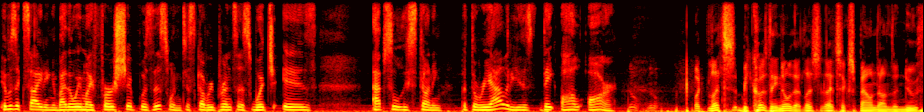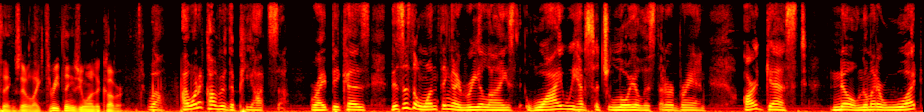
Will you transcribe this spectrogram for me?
it was exciting. And by the way, my first ship was this one, Discovery Princess, which is absolutely stunning. But the reality is, they all are. No, no. But let's because they know that. Let's let's expound on the new things. There were like three things you wanted to cover. Well, I want to cover the piazza, right? Because this is the one thing I realized why we have such loyalists at our brand. Our guests know no matter what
